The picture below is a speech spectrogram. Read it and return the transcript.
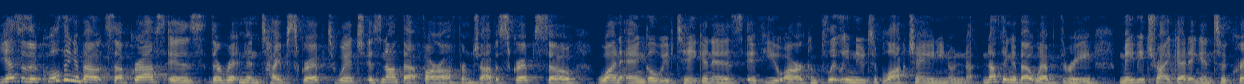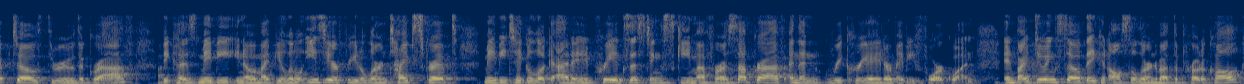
Yeah, so the cool thing about subgraphs is they're written in TypeScript, which is not that far off from JavaScript. So one angle we've taken is if you are completely new to blockchain, you know n- nothing about Web3, maybe try getting into crypto through the graph because maybe, you know, it might be a little easier for you to learn TypeScript, maybe take a look at a pre-existing schema for a subgraph and then recreate or maybe fork one. And by doing so, they can also learn about the protocol.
